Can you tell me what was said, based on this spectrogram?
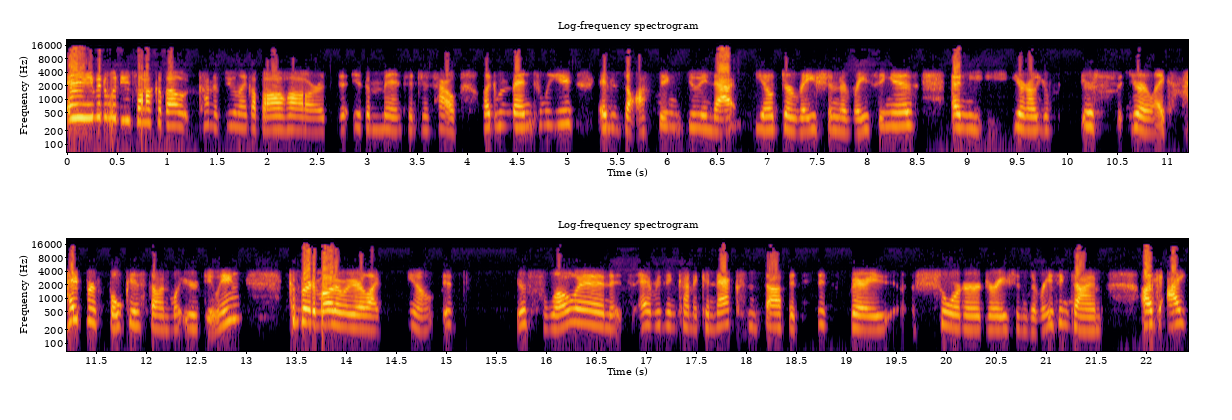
and even when you talk about kind of doing like a Baja or the, the Mint and just how like mentally exhausting doing that you know duration of racing is, and you, know you're you're you're like hyper focused on what you're doing compared to moto where you're like you know it's you're flowing. It's everything kind of connects and stuff. It's it's very shorter durations of racing time. Like I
